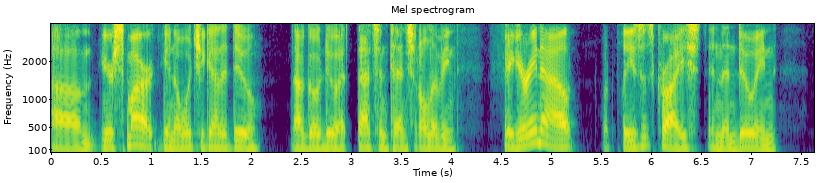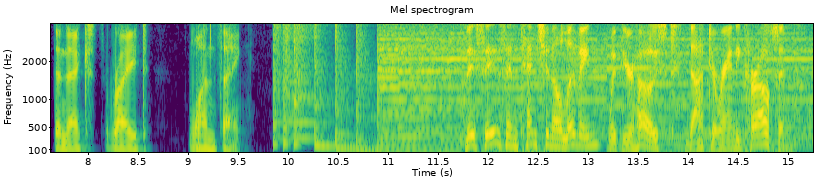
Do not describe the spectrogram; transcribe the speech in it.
Um, you're smart. You know what you got to do. Now go do it. That's intentional living. Figuring out what pleases Christ and then doing the next right one thing. This is Intentional Living with your host, Dr. Randy Carlson.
